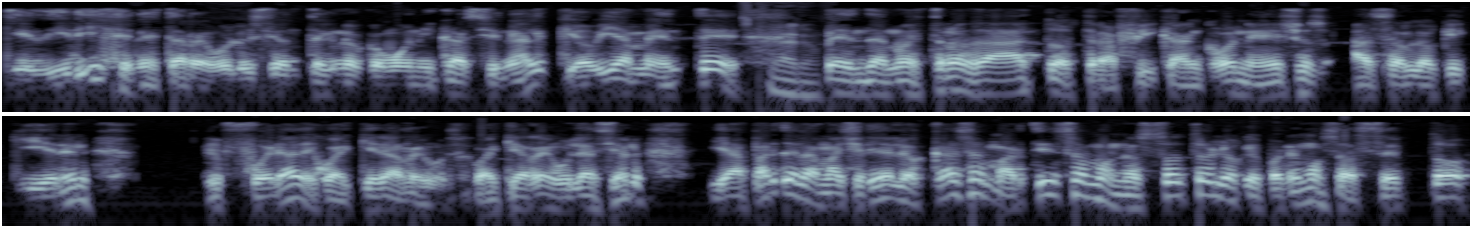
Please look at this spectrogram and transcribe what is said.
que, dirigen esta revolución tecnocomunicacional, que obviamente venden nuestros datos, trafican con ellos, hacen lo que quieren fuera de cualquier, cualquier regulación. Y aparte, en la mayoría de los casos, Martín, somos nosotros los que ponemos acepto,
